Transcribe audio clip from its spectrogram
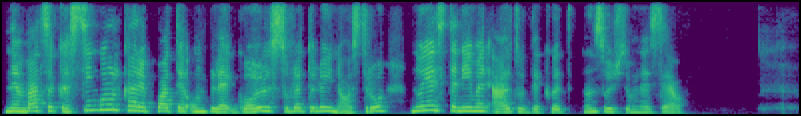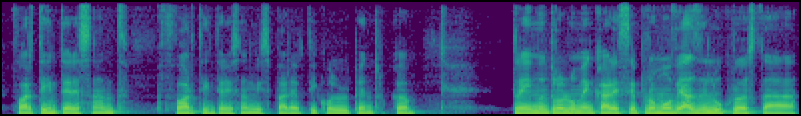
ne învață că singurul care poate umple golul sufletului nostru nu este nimeni altul decât însuși Dumnezeu. Foarte interesant, foarte interesant mi se pare articolul, pentru că trăim într-o lume în care se promovează lucrul ăsta,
